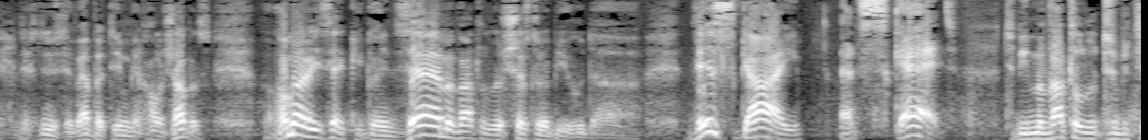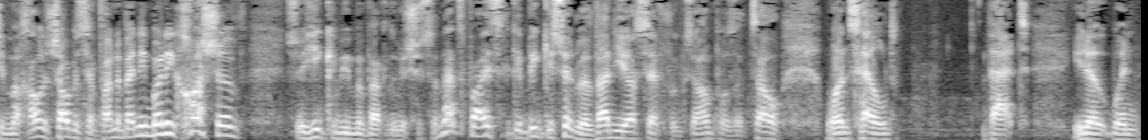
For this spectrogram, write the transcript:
This news the Rebbe to Michal Shabbos. Omar he said. This guy that's scared to be mevatel to be machal Shabbos in front of anybody choshev, so he can be mevatel rishus. And that's basically a big yisod. Rav Ovadia Yosef, for example, Zatzal once held that, you know, when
